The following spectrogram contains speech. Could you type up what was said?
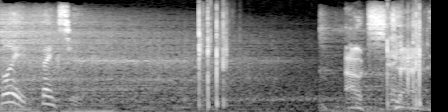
Blade thanks you. Outstanding.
